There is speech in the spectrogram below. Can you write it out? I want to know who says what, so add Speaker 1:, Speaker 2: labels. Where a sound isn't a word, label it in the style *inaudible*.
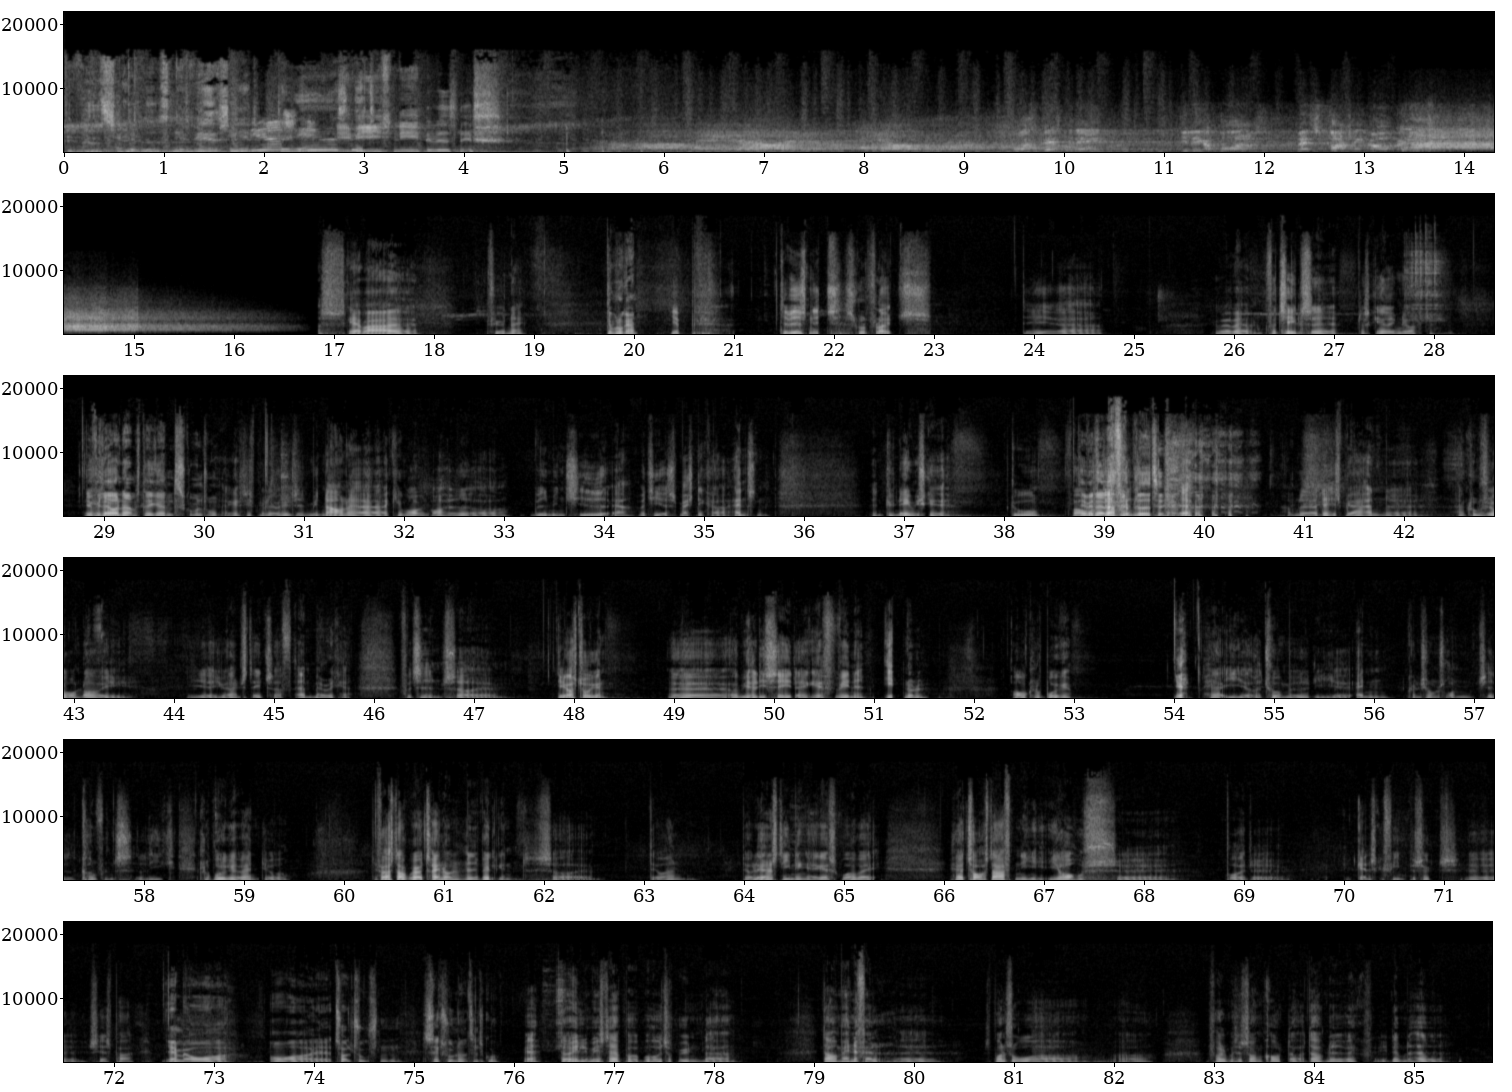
Speaker 1: Det hvide snit.
Speaker 2: Det hvide snit.
Speaker 3: Det hvide snit. Det hvide
Speaker 2: Det hvide snit. Det hvide snit. *laughs*
Speaker 4: Vores bedste dage, de ligger foran os. Let's fucking go, man!
Speaker 5: Så skal jeg bare øh, fyre den af.
Speaker 6: Det må du gerne.
Speaker 5: Yep. Det hvide snit, slutfløjt. Det er jo at være en fortælelse, der sker rimelig ofte.
Speaker 6: Ja, vi laver nærmest ikke andet, skulle man tro.
Speaker 5: Jeg kan de spiller jo hele tiden. Mit navn er Kim Robin Gråhed, og ved min side er Mathias Maschnikker Hansen. Den dynamiske duo. For
Speaker 6: Det er vi da i hvert fald blevet til.
Speaker 5: ja. *laughs* Ham der, Dennis Bjerg, han, øh, han cruiser rundt over i, i uh, United States of America for tiden. Så øh, det er også to igen. Øh, og vi har lige set AGF vinde 1-0 over Klub Brygge.
Speaker 6: Ja.
Speaker 5: Her i uh, returmødet i uh, anden kvalifikationsrunde til Conference League. Klub Brygge vandt jo det første opgør 3-0 nede i Belgien. Så øh, det var en det var lidt af en stigning, AGF skulle op af. Her torsdag aften i, i Aarhus øh, på et, øh, et ganske fint besøgt øh, Sears Park.
Speaker 6: Ja, med over, over øh, 12.600 tilskuere.
Speaker 5: Ja, det var egentlig mest her på, på hovedtribunen, der, der var mandefald, øh, sponsorer og, og folk med sæsonkort, der, der var blevet væk. Fordi dem, der havde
